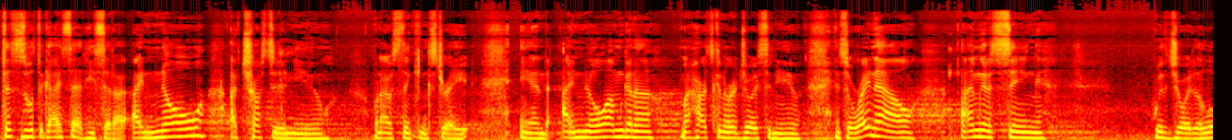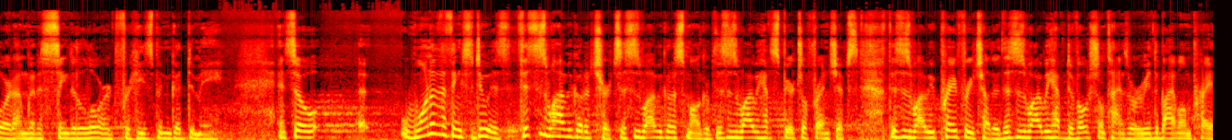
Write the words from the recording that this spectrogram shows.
this is what the guy said. He said, I, I know I've trusted in you when I was thinking straight, and I know I'm gonna, my heart's gonna rejoice in you. And so right now, I'm gonna sing with joy to the Lord. I'm gonna sing to the Lord, for He's been good to me. And so uh, one of the things to do is this is why we go to church. This is why we go to small group. This is why we have spiritual friendships. This is why we pray for each other. This is why we have devotional times where we read the Bible and pray.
